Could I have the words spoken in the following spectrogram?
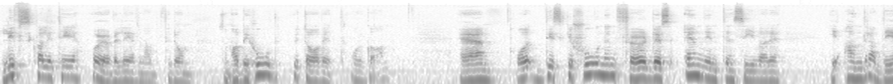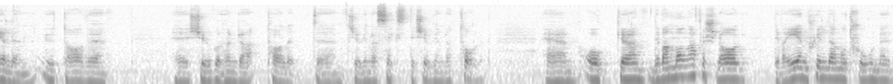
livskvalitet och överlevnad för de som har behov utav ett organ. Och diskussionen fördes än intensivare i andra delen utav 2000-talet, 2006 2012. Eh, ehm, och eh, det var många förslag det var enskilda motioner.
